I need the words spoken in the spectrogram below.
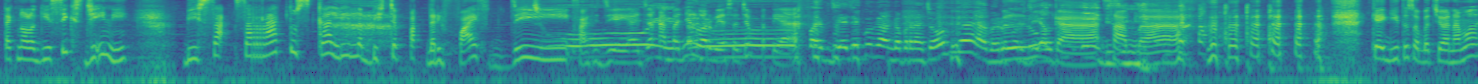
teknologi 6G ini bisa 100 kali lebih cepat dari 5G. 5G aja katanya luar biasa cepet ya. 5G aja gue gak, nggak pernah coba, baru 4G Belum LTE kak, sabar. Kayak gitu Sobat Cuan Namun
